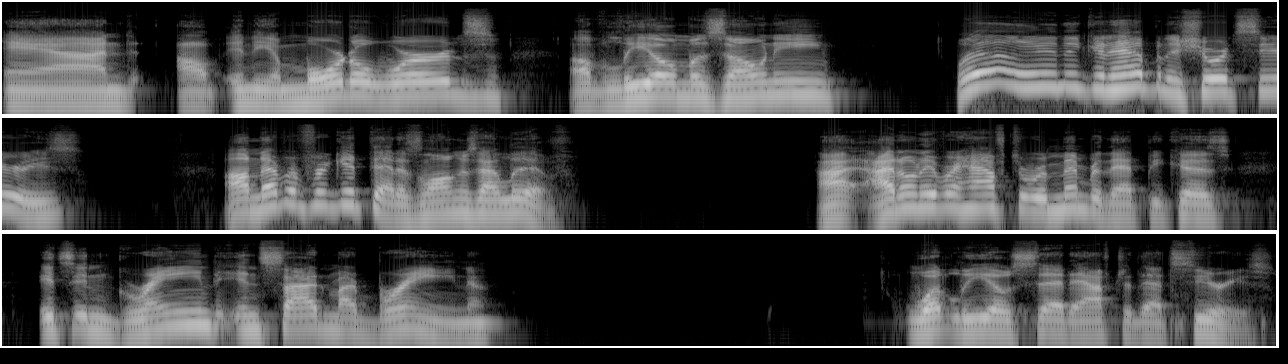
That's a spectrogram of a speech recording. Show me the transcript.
And uh, in the immortal words of Leo Mazzone, well, anything can happen in a short series. I'll never forget that as long as I live. I, I don't ever have to remember that because it's ingrained inside my brain what Leo said after that series.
